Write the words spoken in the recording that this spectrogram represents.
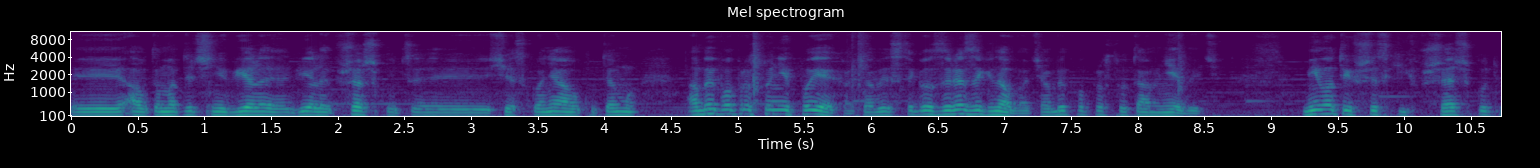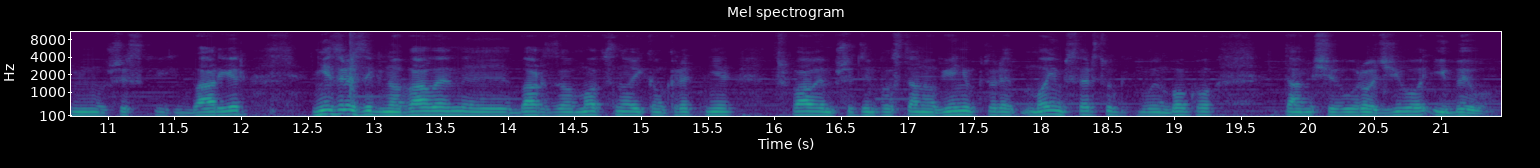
y, automatycznie wiele, wiele przeszkód y, się skłaniało ku temu, aby po prostu nie pojechać, aby z tego zrezygnować, aby po prostu tam nie być. Mimo tych wszystkich przeszkód, mimo wszystkich barier, nie zrezygnowałem y, bardzo mocno i konkretnie trwałem przy tym postanowieniu, które w moim sercu głęboko tam się urodziło i było.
